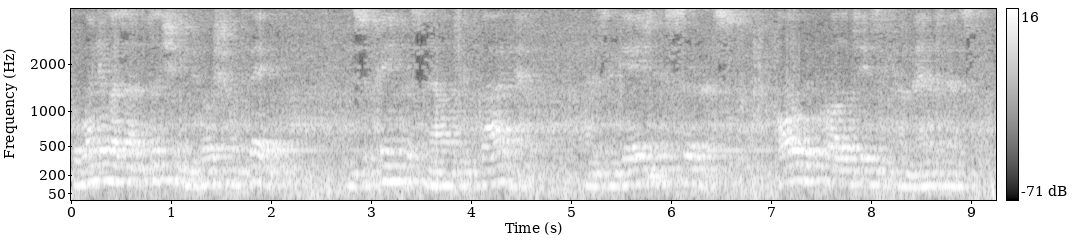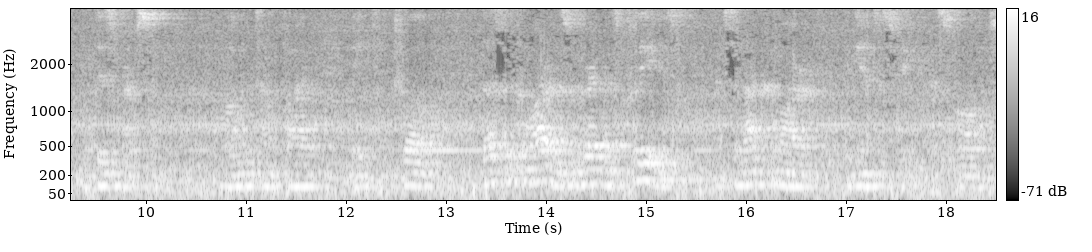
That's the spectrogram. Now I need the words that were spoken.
But when he was unflinching devotional faith, the Supreme Personality of Godhead, and is engaged in his service, all the qualities become manifest with this person. Bhagavatam 5, 8, 12. Thus the Kumaras were very much pleased, and Sanat began to speak as follows.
